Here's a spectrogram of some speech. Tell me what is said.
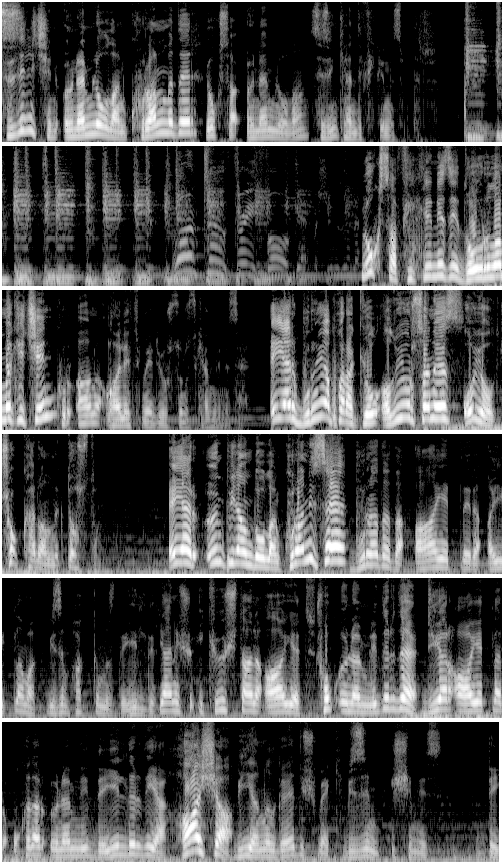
Sizin için önemli olan Kur'an mıdır yoksa önemli olan sizin kendi fikriniz midir? Yoksa fikrinizi doğrulamak için Kur'an'ı alet mi ediyorsunuz kendinize? Eğer bunu yaparak yol alıyorsanız o yol çok karanlık dostum. Eğer ön planda olan Kur'an ise burada da ayetleri ayıklamak bizim hakkımız değildir. Yani şu 2-3 tane ayet çok önemlidir de diğer ayetler o kadar önemli değildir diye haşa bir yanılgıya düşmek bizim işimiz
